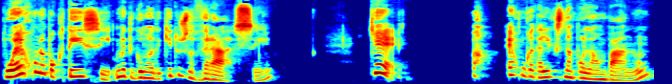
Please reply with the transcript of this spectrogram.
που έχουν αποκτήσει με την κομματική τους δράση και έχουν καταλήξει να απολαμβάνουν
